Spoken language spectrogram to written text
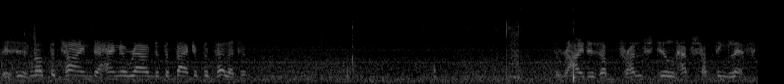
This is not the time to hang around at the back of the peloton. The riders up front still have something left.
